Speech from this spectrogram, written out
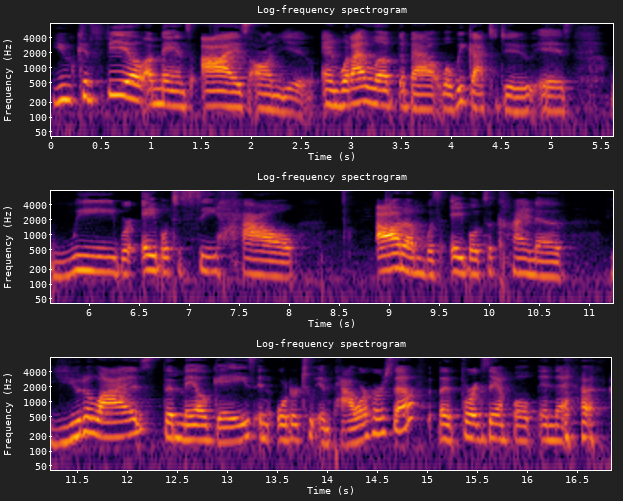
you can feel a man's eyes on you. And what i loved about what we got to do is we were able to see how Autumn was able to kind of utilize the male gaze in order to empower herself. Like, for example, in that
